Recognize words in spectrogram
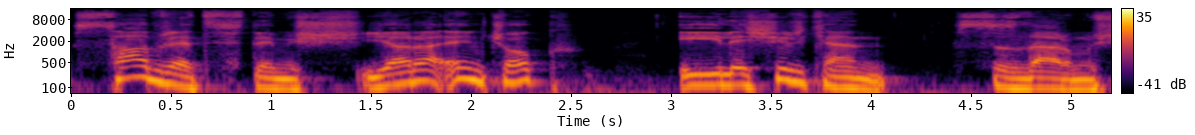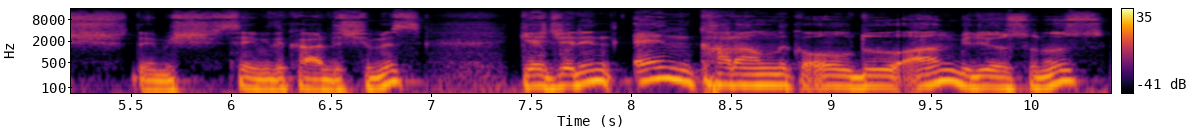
sabret demiş. Yara en çok iyileşirken sızlarmış demiş sevgili kardeşimiz. Gecenin en karanlık olduğu an biliyorsunuz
